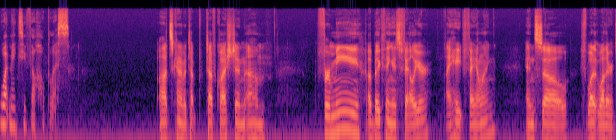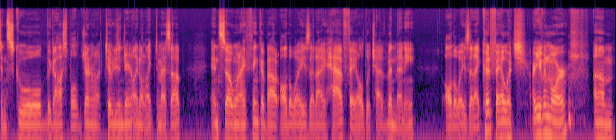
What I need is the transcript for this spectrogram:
what makes you feel hopeless? Uh, that's kind of a tough tough question. Um, for me, a big thing is failure. I hate failing, and so whether it's in school, the gospel, general activities in general, I don't like to mess up. And so when I think about all the ways that I have failed, which have been many, all the ways that I could fail, which are even more, um,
